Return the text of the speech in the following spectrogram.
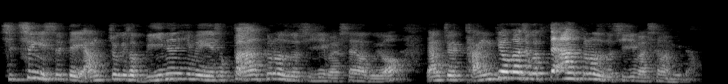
지층이 있을 때 양쪽에서 미는 힘에 의해서 빵 끊어져도 지진이 발생하고요. 양쪽에 당겨가지고 땅 끊어져도 지진이 발생합니다.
